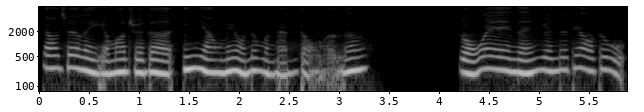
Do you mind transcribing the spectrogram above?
到这里，有没有觉得阴阳没有那么难懂了呢？所谓能源的调度，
